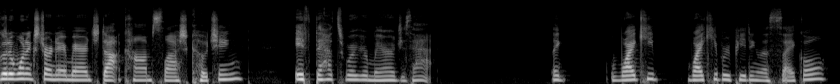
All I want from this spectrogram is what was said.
Go to oneextraordinarymarriage.com slash coaching if that's where your marriage is at why keep why keep repeating this cycle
